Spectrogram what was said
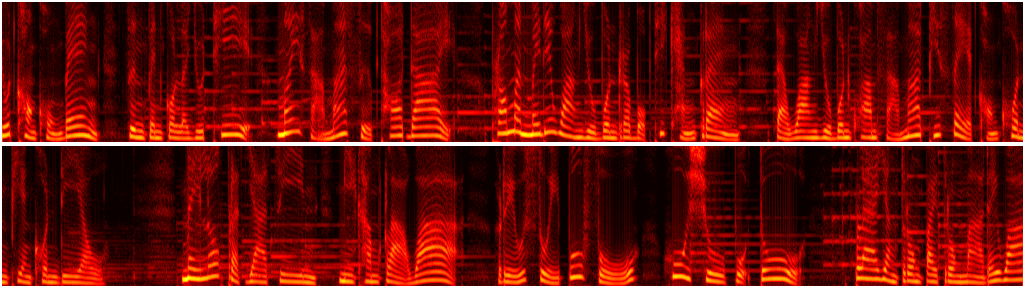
ยุทธ์ของขงเบ้งจึงเป็นกลยุทธ์ที่ไม่สามารถสืบทอดได้ เพราะมันไม่ได้วางอยู่บนระบบที่แข็งแกร่ง แต่วางอยู่บนความสามารถพิเศษของคนเพียงคนเดียว ในโลกปรัชญาจีนมีคำกล่าวว่าหริวสุยปู้ฝู หู้ชูปุตู้ แปลอย่างตรงไปตรงมาได้ว่า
